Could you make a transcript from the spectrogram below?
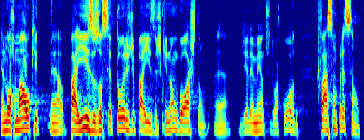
É normal que é, países ou setores de países que não gostam é, de elementos do acordo façam pressão.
